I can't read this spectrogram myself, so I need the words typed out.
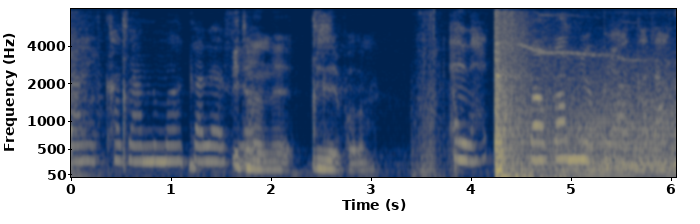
Ben kazandım arkadaşlar. Bir tane biz yapalım. Evet. Babam yapıyor arkadaşlar.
